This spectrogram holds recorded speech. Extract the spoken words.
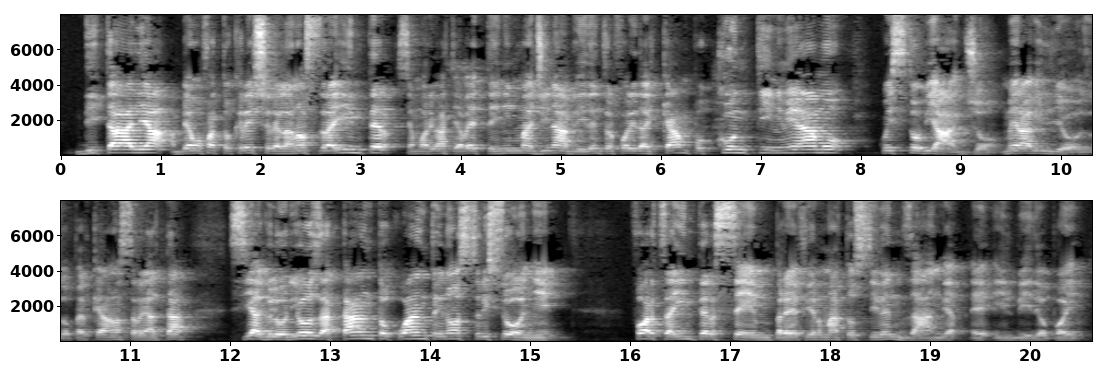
d'Italia. Abbiamo fatto crescere la nostra Inter, siamo arrivati a vette inimmaginabili dentro e fuori dal campo. Continuiamo questo viaggio meraviglioso perché la nostra realtà sia gloriosa tanto quanto i nostri sogni. Forza Inter sempre, firmato Steven Zang e il video poi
